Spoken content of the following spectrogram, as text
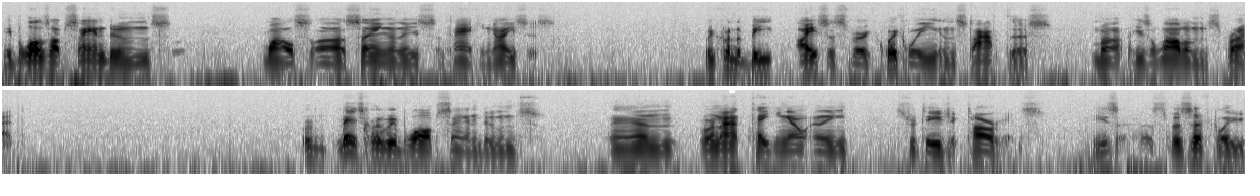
He blows up sand dunes while uh, saying that he's attacking ISIS. We could have beat ISIS very quickly and stopped this, but he's allowed them to spread. Basically, we blow up sand dunes, and we're not taking out any strategic targets. He's specifically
